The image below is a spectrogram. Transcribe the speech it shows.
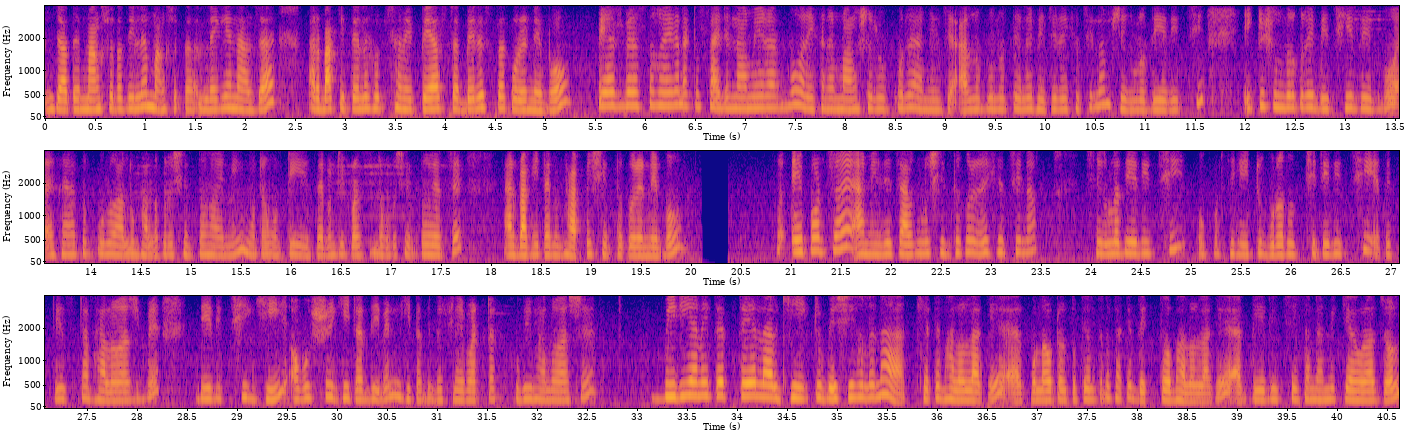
যাতে মাংসটা দিলে মাংসটা লেগে না যায়। আর বাকি তেলে হচ্ছে আমি পেঁয়াজটা বেরেস্তা করে নেব। পেঁয়াজ বেরেস্তা হয়ে গেলে একটা সাইডে নামিয়ে রাখব। আর এখানে মাংসের উপরে আমি যে আলুগুলো তেলে ভেজে রেখেছিলাম সেগুলো দিয়ে দিচ্ছি। একটু সুন্দর করে বিছিয়ে দেবো এখানে তো পুরো আলু ভালো করে সেদ্ধ হয়নি। মোটামুটি সেভেন্টি পার্সেন্টের মতো সেদ্ধ হয়েছে। আর বাকিটা আমি ভাপে সেদ্ধ করে নেব। তো এই পর্যায়ে আমি যে চালগুলো সিদ্ধ করে রেখেছিলাম সেগুলো দিয়ে দিচ্ছি। উপর থেকে একটু গুঁড়ো দুধ ছিটিয়ে দিচ্ছি, এতে টেস্টটা ভালো আসবে। দিয়ে দিচ্ছি ঘি। অবশ্যই ঘিটা দিবেন। ঘিটা দিলে ফ্লেভারটা খুবই ভালো আসে। বিরিয়ানিতে তেল আর ঘি একটু বেশি হলে না খেতে ভালো লাগে, আর পোলাওটা একটু তেল তেলে থাকে দেখতেও ভালো লাগে। আর দিয়ে দিচ্ছি এখানে আমি কেওড়া জল।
